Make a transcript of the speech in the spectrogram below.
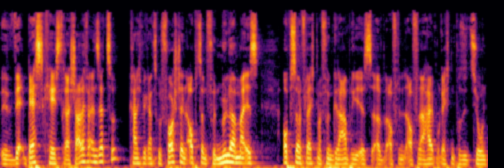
äh, Best Case drei Startelf-Einsätze. Kann ich mir ganz gut vorstellen. Ob es dann für einen Müller mal ist, ob es dann vielleicht mal für einen Gnabry ist, auf, auf, den- auf einer halben rechten Position.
